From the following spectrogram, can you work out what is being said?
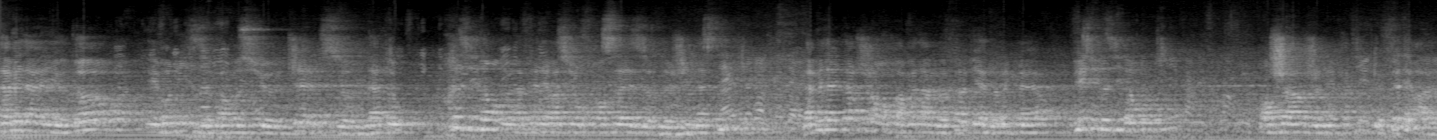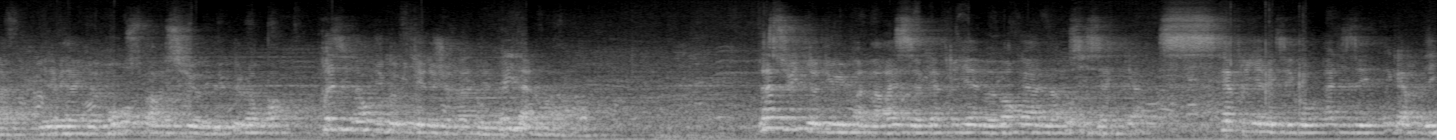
La médaille d'or est remise par M. James Nato, président de la Fédération française de gymnastique. La médaille d'argent par Mme Fabienne Rickler, vice-présidente en charge des pratiques fédérales. Et les médailles de bronze par M. Luc Leroy, président du comité régional du Pays de la. La suite du palmarès, quatrième Morgane Ossisek, quatrième ex Alizé Ecardi,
